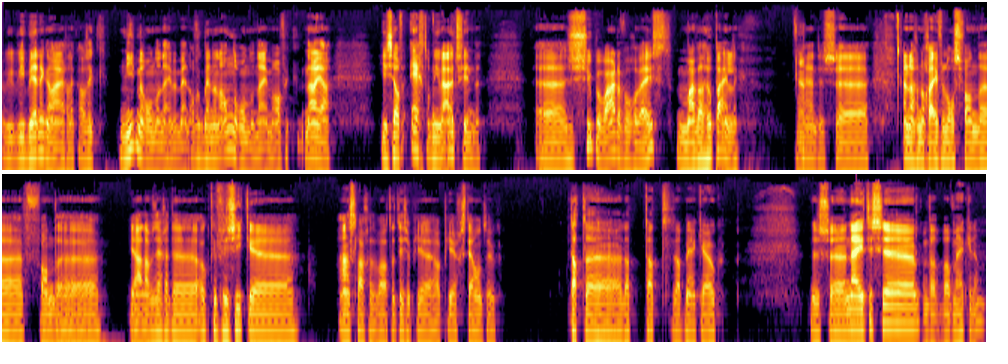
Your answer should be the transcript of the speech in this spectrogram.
Wie, wie, ben ik nou eigenlijk als ik niet meer ondernemer ben? Of ik ben een ander ondernemer? Of ik, nou ja, jezelf echt opnieuw uitvinden. Uh, super waardevol geweest, maar wel heel pijnlijk. Ja. ja dus, en dan nog even los van de, van de ja, laten we zeggen, de, ook de fysieke aanslag wat het is op je, op je gestel natuurlijk. Dat, uh, dat, dat, dat merk je ook. Dus nee, het is... Wat, wat merk je dan?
